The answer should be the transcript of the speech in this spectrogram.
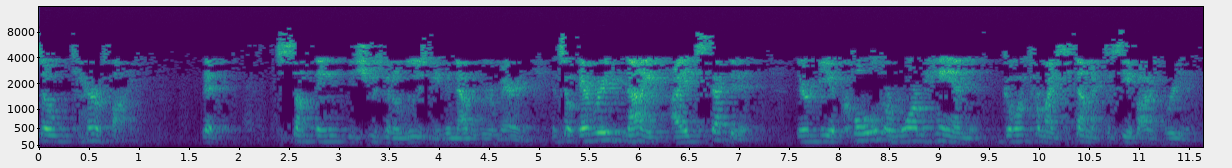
so terrified that something that she was going to lose me even now that we were married. And so every night I expected it. There would be a cold or warm hand going for my stomach to see if I was breathing.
